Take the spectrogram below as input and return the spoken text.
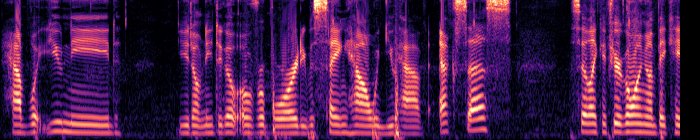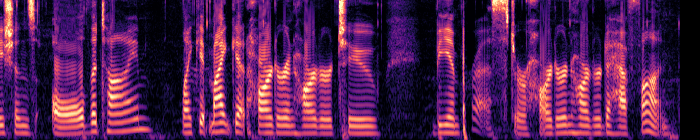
have what you need. You don't need to go overboard. He was saying how when you have excess, say, like if you're going on vacations all the time, like it might get harder and harder to be impressed or harder and harder to have fun,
